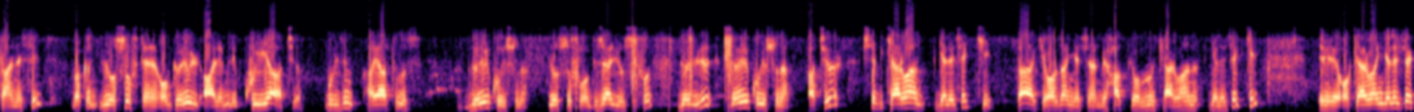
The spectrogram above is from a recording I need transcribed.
tanesi bakın Yusuf denen o gönül alemini kuyuya atıyor. Bu bizim hayatımız. Gönül kuyusuna. Yusuf'u, o güzel Yusuf'u gönlü gönül kuyusuna atıyor. İşte bir kervan gelecek ki ta ki oradan geçen bir hak yolunun kervanı gelecek ki e, o kervan gelecek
